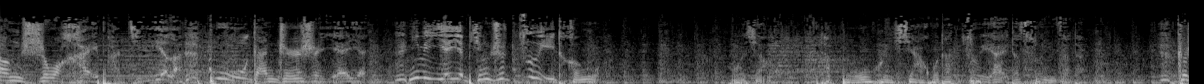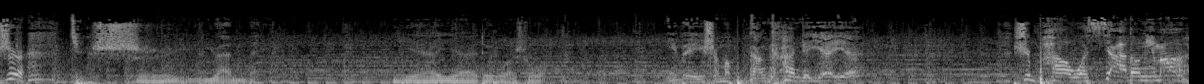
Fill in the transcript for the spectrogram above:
当时我害怕极了，不敢直视爷爷，因为爷爷平时最疼我。我想，他不会吓唬他最爱的孙子的，可是却事与愿违。爷爷对我说：“你为什么不敢看着爷爷？是怕我吓到你吗？”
